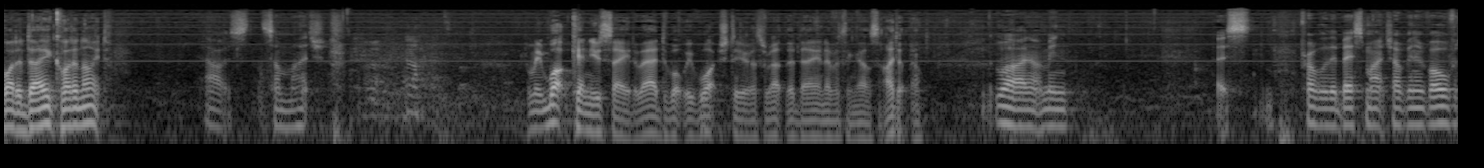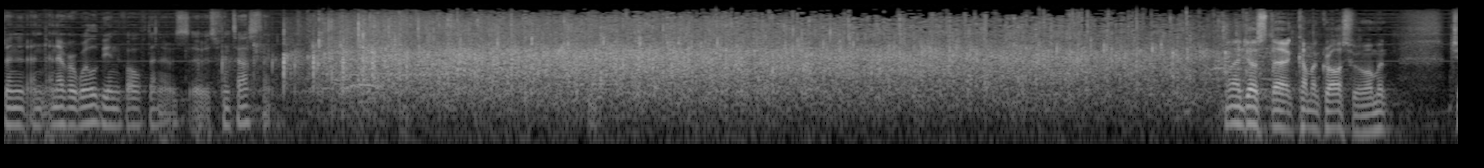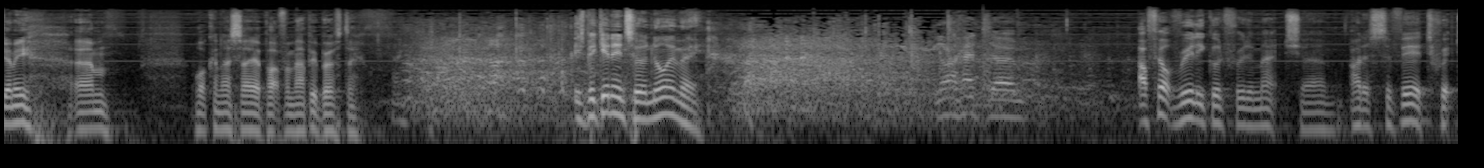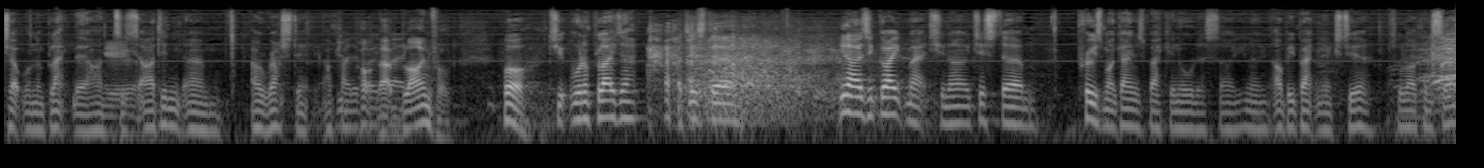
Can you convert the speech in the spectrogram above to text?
Quite a day, quite a night. Oh, it's so much. I mean, what can you say to add to what we've watched here throughout the day and everything else? I don't know. Well, I, I mean, it's probably the best match I've been involved in and, and ever will be involved in. It was, it was fantastic. Can I just uh, come across for a moment? Jimmy, um, what can I say apart from happy birthday? He's beginning to annoy me. no, I had. Um, I felt really good through the match. Um, I had a severe twitch up on the black there. I, just, I didn't. Um, I rushed it. I You played it popped that bad. blindfold. Well, do you want to play that? I just, uh, you know, it's a great match. You know, it just um, proves my game's back in order. So you know, I'll be back next year. That's all I can say.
